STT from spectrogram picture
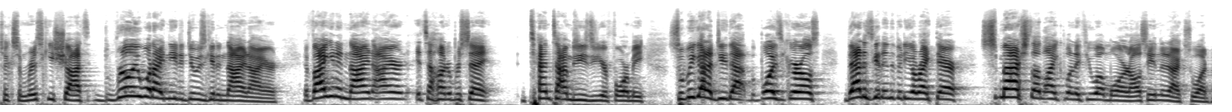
took some risky shots. Really, what I need to do is get a nine iron. If I get a nine iron, it's 100%, 10 times easier for me. So we got to do that. But boys and girls, that is getting the video right there. Smash that like button if you want more, and I'll see you in the next one.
